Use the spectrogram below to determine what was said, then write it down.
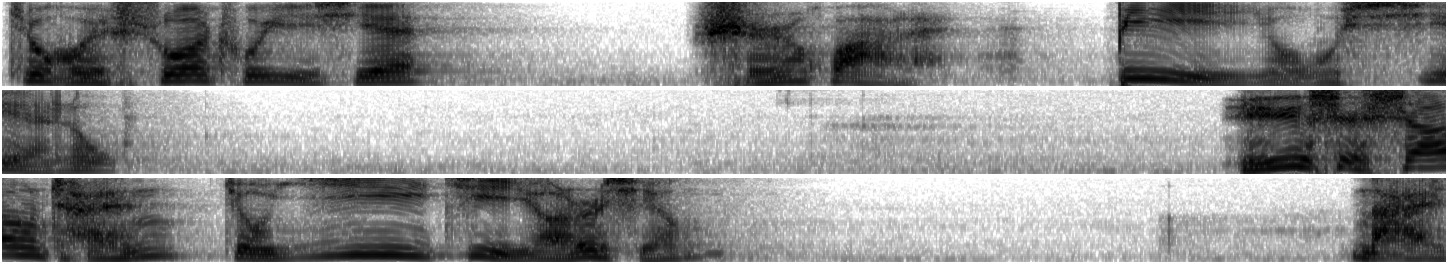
就会说出一些实话来，必有泄露。于是商臣就依计而行，乃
